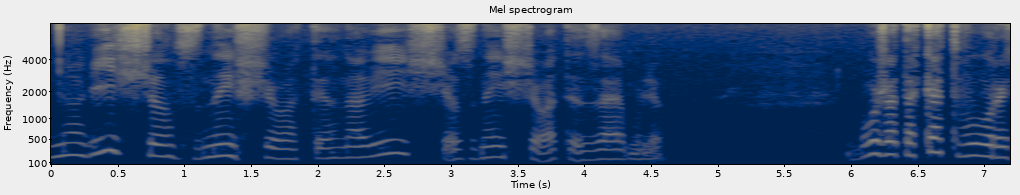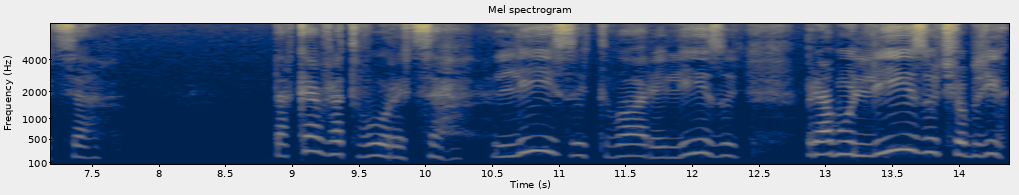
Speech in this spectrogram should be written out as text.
Навіщо знищувати? Навіщо знищувати землю? Боже, таке твориться, таке вже твориться. Лізуть тварі, лізуть, прямо лізуть, щоб їх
